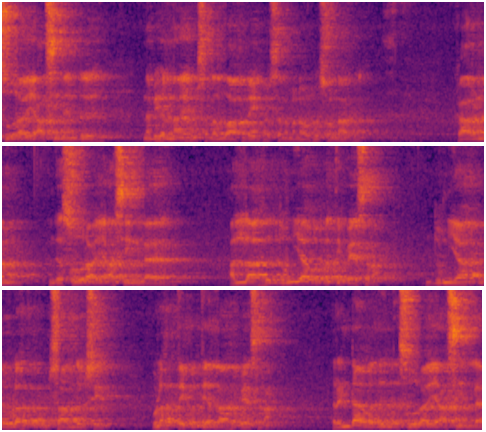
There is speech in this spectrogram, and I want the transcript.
சூரா யாசின் என்று நபிகள் நாயகம் சல்லல்லாஹ் அலைஹி அவர்கள் சொன்னார்கள். காரணம் இந்த சூரா யாசினில் அல்லாஹு துன்யாவை பற்றி பேசுகிறான் துன்யா இந்த உலக சார்ந்த விஷயம். உலகத்தை பற்றி அல்லாஹ் பேசுகிறான் ரெண்டாவது இந்த சூரா யாசினில்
